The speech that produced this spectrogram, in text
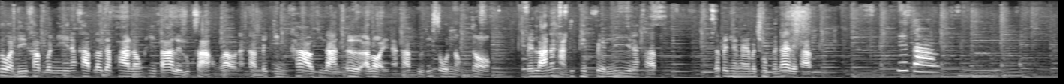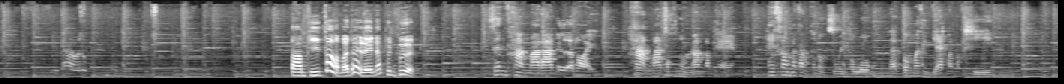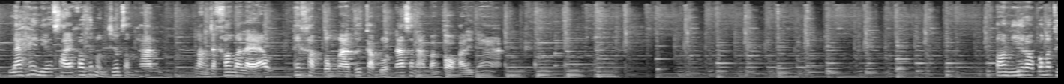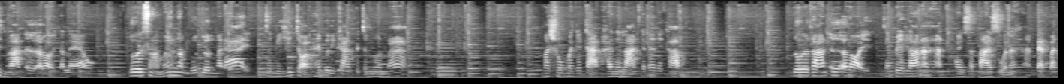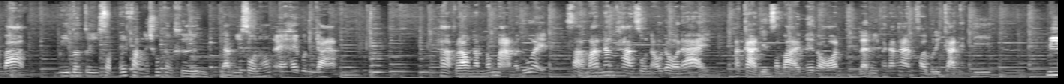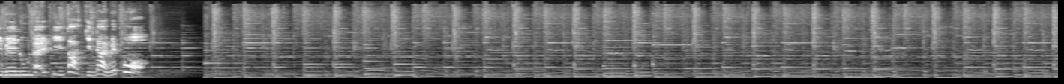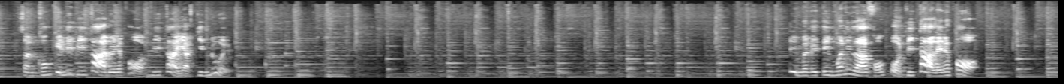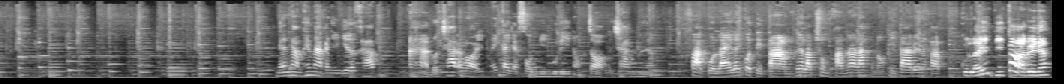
สวัสดีครับวันนี้นะครับเราจะพาน้องพีต้าหรือลูกสาวของเรานะครับไปกินข้าวที่ร้านเอออร่อยนะครับอยู่ที่โซนหนองจอก เป็นร้านอาหารที่เพชรเฟรนลี่นะครับ จะเป็นยังไงมาชมกันได้เลยครับพีต้าพีต้ามาลูกตามพีต้ามาได้เลยนะเพื่อนเส้นทางมาร้านเอออร่อยหากมาจากถนนรามคำแหงให้เข้ามาทางถนนสุวินทวงศ์และตรงมาถึงแยกลำผักชี และให้เลี้ยวซ้ายเข้าถนนเชื่อมสัมพันธ์ หลังจากเข้ามาแล้ว ให้ขับตรงมาเพื่อกลับรถหน้าสนามบางกอกอารีนาตอนนี้เราก็มาถึงร้านเอออร่อยกันแล้ว โดยสามารถนำรถยนต์มาได้ จะมีที่จอดให้บริการเป็นจำนวนมาก มาชมบรรยากาศภายในร้านกันได้เลยครับ โดยร้านเอออร่อย จะเป็นร้านอาหารไทยสไตล์สวนอาหารแบบบ้านๆ มีดนตรีสดให้ฟังในช่วงกลางคืน และมีโซนห้องแอร์ให้บริการ หากเรานำน้องหมามาด้วย สามารถนั่งทานโซนเอาดอร์ได้ อากาศเย็นสบายไม่ร้อน และมีพนักงานคอยบริการอย่างดี มีเมนูไหนพีต้ากินได้ไหมพ่อ สั่งของกินที่พีต้าด้วยนะพ่อพีต้าอยากกินด้วยที่มันไอติมวานิลาของโปรดพีต้าเลยนะพ่อ แนะนำให้มากันเยอะๆครับ อาหารรสชาติอร่อย ไม่ไกลจากโซนมีนบุรีหนองจอกหรือชานเมือง ฝากกดไลค์และกดติดตามเพื่อรับชมความน่ารักของน้องพีต้าด้วยนะครับ กดไลค์ให้พีต้าด้วยนะ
